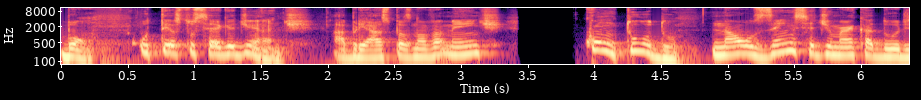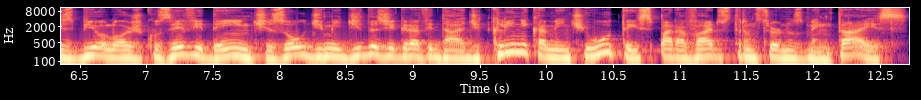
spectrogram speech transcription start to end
Bom, o texto segue adiante. Abre aspas novamente. Contudo, na ausência de marcadores biológicos evidentes ou de medidas de gravidade clinicamente úteis para vários transtornos mentais,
